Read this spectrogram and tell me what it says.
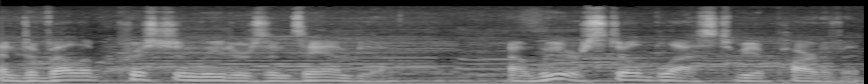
and develop Christian leaders in Zambia, and we are still blessed to be a part of it.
